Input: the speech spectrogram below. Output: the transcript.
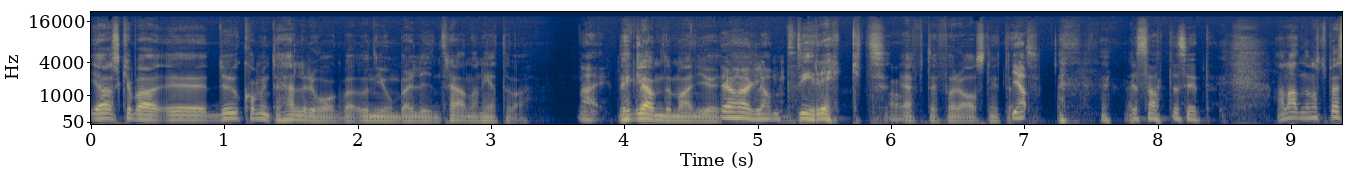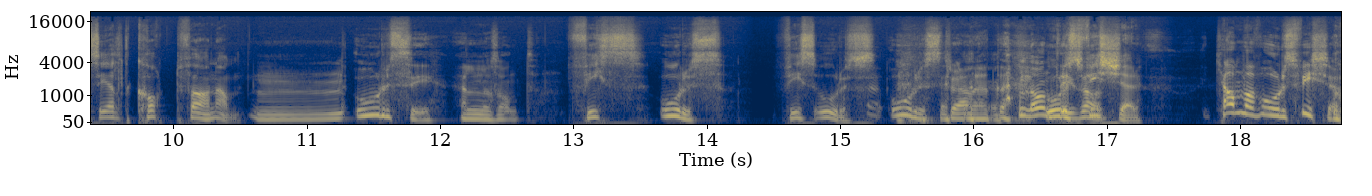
jag ska bara, du kommer inte heller ihåg vad Union Berlin-tränaren heter va? Nej. Det glömde man ju det har jag glömt. direkt ja. efter förra avsnittet. Ja, det satte sig Han hade något speciellt kort förnamn. Mm, Ursi, eller något sånt. Fiss. Urs. Fiss Urs. Urs tror jag han hette. Urs Fischer. Kan vara Urs Fischer.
